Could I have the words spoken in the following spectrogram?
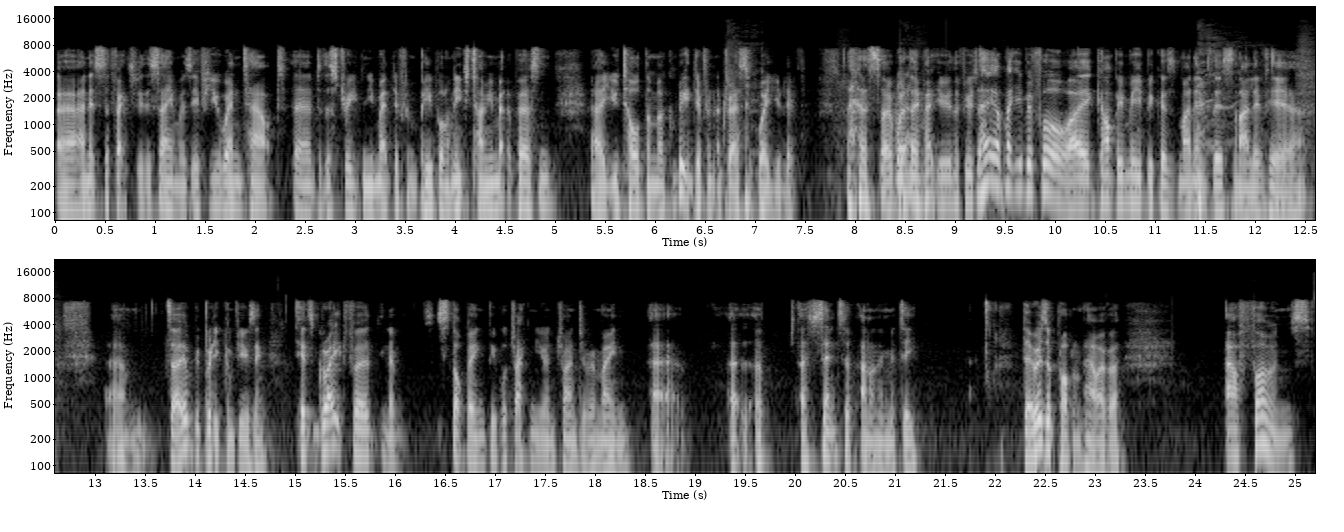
Uh, and it's effectively the same as if you went out uh, to the street and you met different people, and each time you met a person, uh, you told them a completely different address of where you live. so when yeah. they met you in the future, hey, I've met you before. I can't be me because my name's this and I live here. Um, so it would be pretty confusing. It's great for you know stopping people tracking you and trying to remain uh, a, a sense of anonymity. There is a problem, however. Our phones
